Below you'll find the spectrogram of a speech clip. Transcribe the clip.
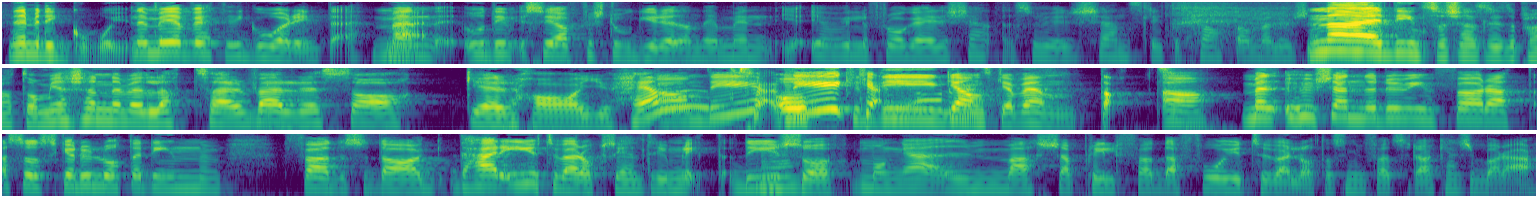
Nej men det går ju Nej inte. men jag vet att det går inte. Men, Nej. och det, så jag förstod ju redan det, men jag, jag ville fråga, är det, kän, alltså, är det känsligt att prata om eller hur känns Nej det är inte så känsligt att prata om. Jag känner väl att så här, värre saker har ju hänt. Ja, det- och det det, kan- är ju ganska väntat. Ja, men hur känner du inför att, alltså ska du låta din födelsedag, det här är ju tyvärr också helt rimligt. Det är ju Mm. så, många i mars, april födda får ju tyvärr låta sin födelsedag kanske bara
